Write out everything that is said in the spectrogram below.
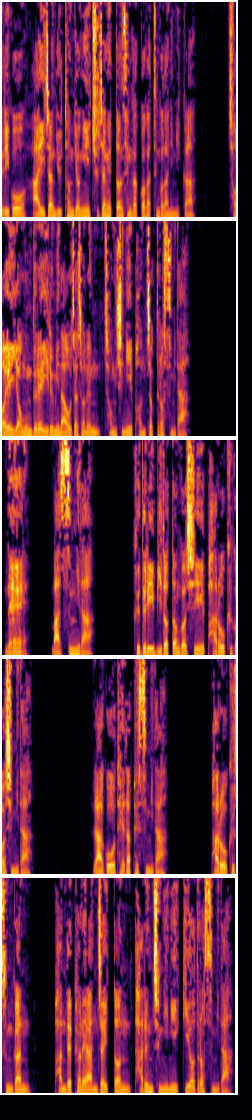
그리고 아이작 뉴턴경이 주장했던 생각과 같은 것 아닙니까? 저의 영웅들의 이름이 나오자 저는 정신이 번쩍 들었습니다. 네, 맞습니다. 그들이 믿었던 것이 바로 그것입니다. 라고 대답했습니다. 바로 그 순간 반대편에 앉아있던 다른 증인이 끼어들었습니다.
